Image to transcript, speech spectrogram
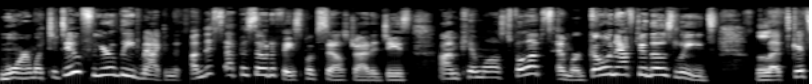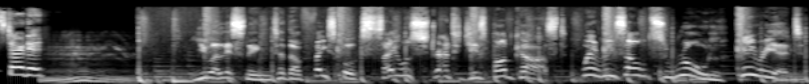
more on what to do for your lead magnet on this episode of Facebook Sales Strategies. I'm Kim Walsh Phillips and we're going after those leads. Let's get started. You are listening to the Facebook Sales Strategies Podcast, where results rule, period.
